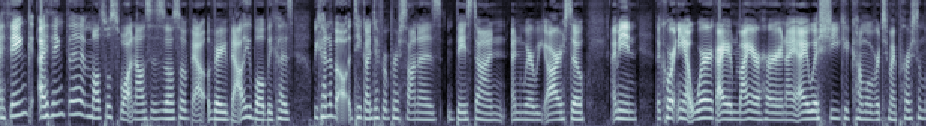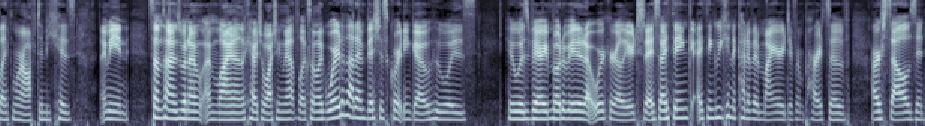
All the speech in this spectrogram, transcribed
I think I think the multiple SWOT analysis is also val- very valuable because we kind of all take on different personas based on and where we are. So, I mean, the Courtney at work, I admire her, and I, I wish she could come over to my personal life more often because, I mean, sometimes when I'm, I'm lying on the couch watching Netflix, I'm like, where did that ambitious Courtney go? Who was who was very motivated at work earlier today. So I think I think we can kind of admire different parts of ourselves and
